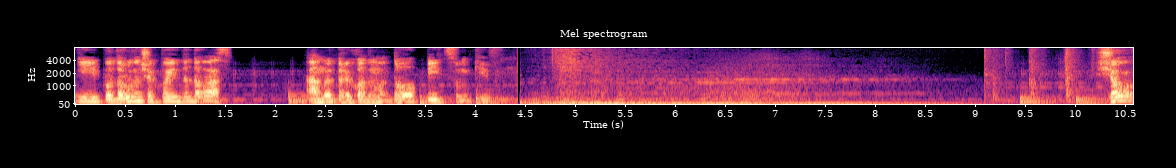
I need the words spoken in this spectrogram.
І подаруночок поїде до вас. А ми переходимо до підсумків. Що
